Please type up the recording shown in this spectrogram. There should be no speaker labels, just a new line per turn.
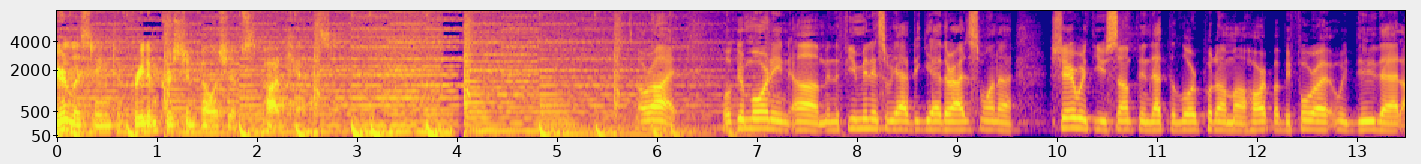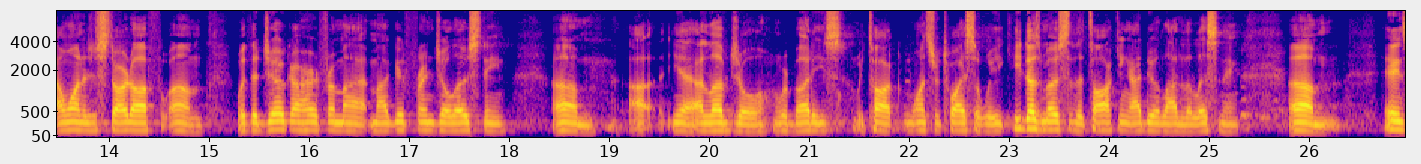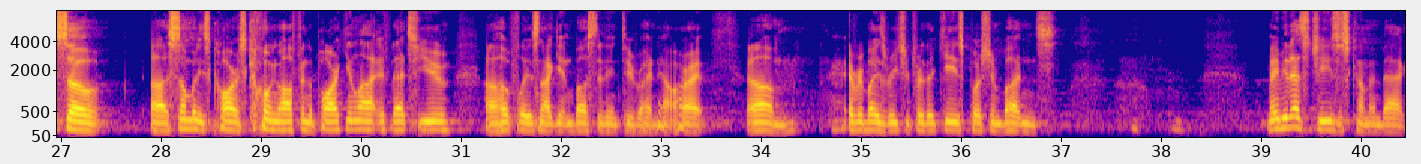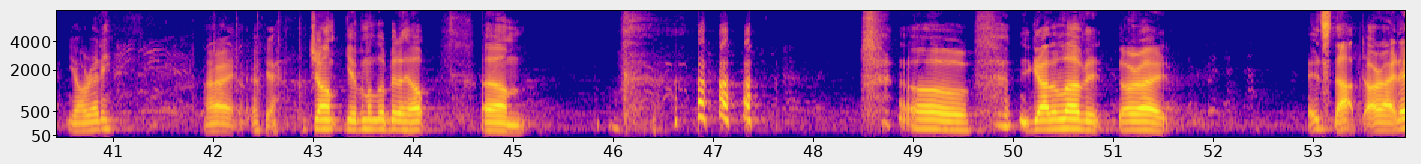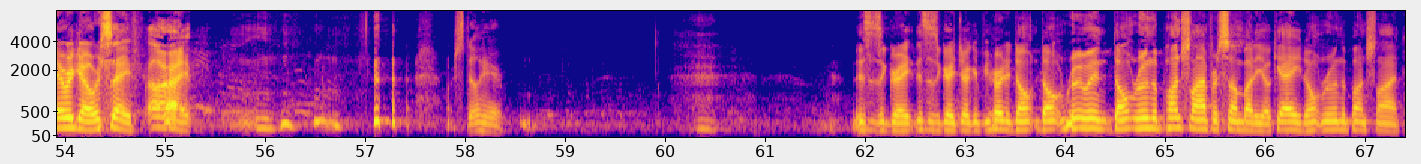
You're listening to Freedom Christian Fellowship's podcast.
All right. Well, good morning. Um, in the few minutes we have together, I just want to share with you something that the Lord put on my heart. But before I, we do that, I want to just start off um, with a joke I heard from my, my good friend Joel Osteen. Um, uh, yeah, I love Joel. We're buddies. We talk once or twice a week. He does most of the talking, I do a lot of the listening. Um, and so uh, somebody's car is going off in the parking lot. If that's you, uh, hopefully it's not getting busted into right now. All right. Um, everybody's reaching for their keys, pushing buttons. Maybe that's Jesus coming back. Y'all ready? All right. Okay. Jump. Give him a little bit of help. Um, oh, you got to love it. All right. It stopped. All right. There we go. We're safe. All right. Still here. This is a great this is a great joke. If you heard it, don't don't ruin don't ruin the punchline for somebody, okay? Don't ruin the punchline.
